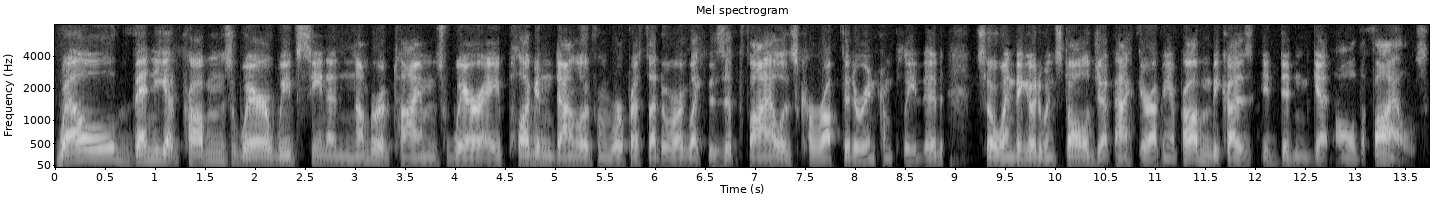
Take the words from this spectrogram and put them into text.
Well, then you get problems where we've seen a number of times where a plugin download from WordPress.org, like the zip file, is corrupted or incompleted. So when they go to install Jetpack, they're having a problem because it didn't get all the files.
